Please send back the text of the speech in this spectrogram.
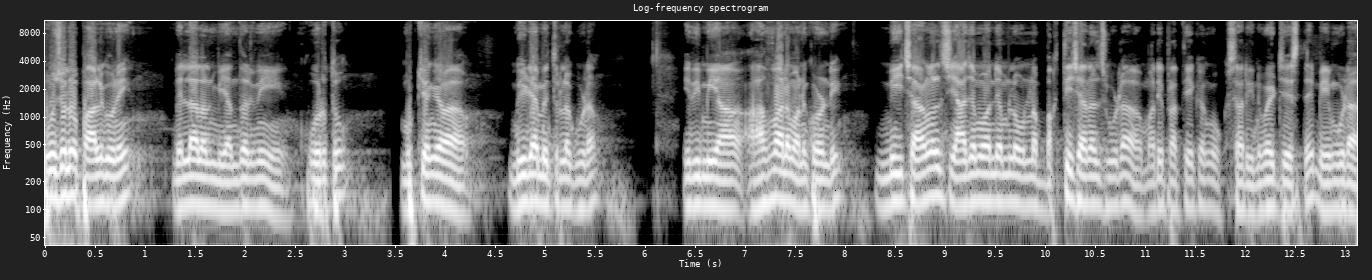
పూజలో పాల్గొని వెళ్ళాలని మీ అందరినీ కోరుతూ ముఖ్యంగా మీడియా మిత్రులకు కూడా ఇది మీ ఆ- ఆహ్వానం అనుకోండి. మీ ఛానల్స్ యాజమాన్యంలో ఉన్న భక్తి ఛానల్స్ కూడా మరీ ప్రత్యేకంగా ఒకసారి ఇన్వైట్ చేస్తే మేము కూడా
